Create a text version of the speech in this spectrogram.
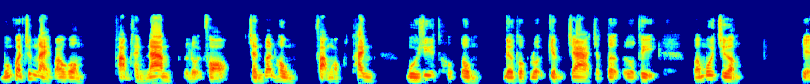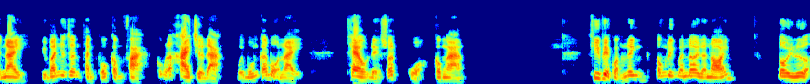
Bốn quan chức này bao gồm Phạm Thành Nam là đội phó, Trần Văn Hùng, Phạm Ngọc Thanh, Bùi Duy Tùng đều thuộc đội kiểm tra trật tự đô thị và môi trường. Hiện nay, Ủy ban nhân dân thành phố Cẩm Phả cũng đã khai trừ đảng với bốn cán bộ này theo đề xuất của công an. Khi về Quảng Ninh, ông Linh Văn Nơi đã nói, tôi lựa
